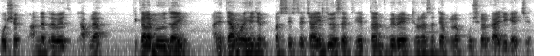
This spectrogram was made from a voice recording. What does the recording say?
पोषक अन्नद्रव्य आपल्या पिकाला मिळून जाईल. आणि त्यामुळे हे जे पस्तीस ते चाळीस दिवस आहेत हे तण विरहित ठेवण्यासाठी आपल्याला पुष्कळ काळजी घ्यायची आहे.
